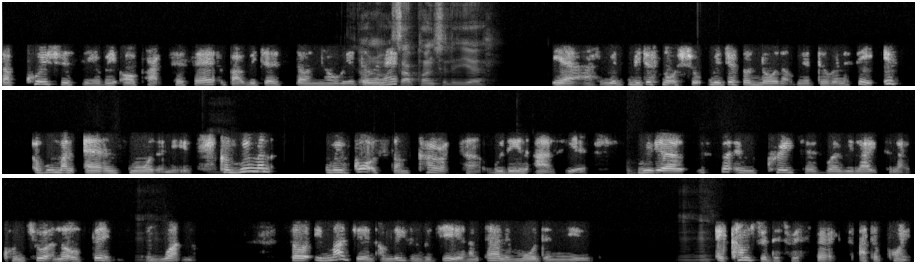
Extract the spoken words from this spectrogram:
subconsciously we all practice it, but we just don't know we're don't doing know, it. Subconsciously, yeah yeah, we, we just not sure, we just don't know that we're doing it. See, if a woman earns more than you, because women, we've got some character within us here. We are certain creatures where we like to like control a lot of things mm-hmm. and whatnot. So imagine I'm living with you and I'm earning more than you. Mm-hmm. It comes with disrespect at a point.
